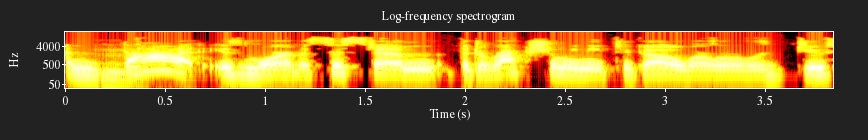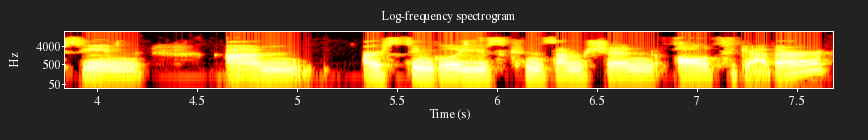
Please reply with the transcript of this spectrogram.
And mm. that is more of a system, the direction we need to go where we're reducing um, our single use consumption altogether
